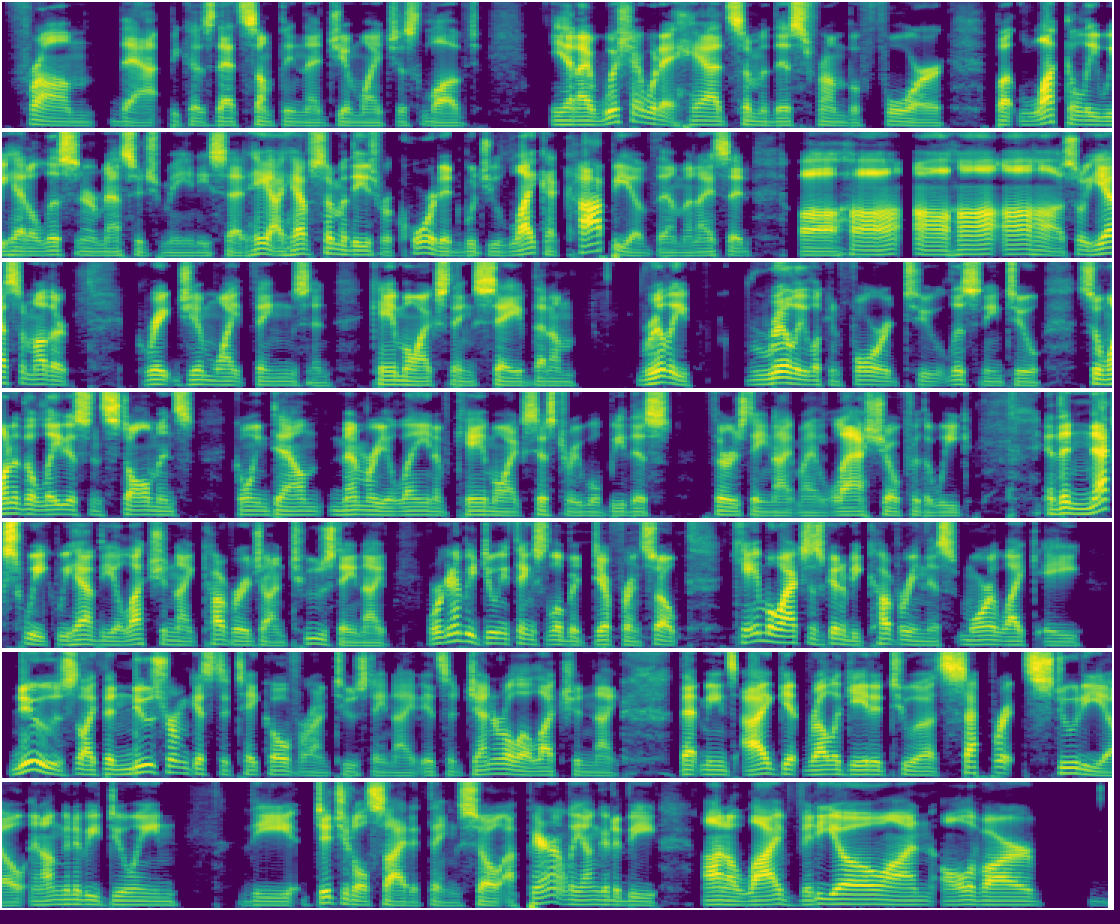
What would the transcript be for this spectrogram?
from that because that's something that Jim White just loved. And I wish I would have had some of this from before, but luckily we had a listener message me and he said, Hey, I have some of these recorded. Would you like a copy of them? And I said, Uh huh, uh huh, uh huh. So he has some other great Jim White things and KMOX things saved that I'm really really looking forward to listening to. So one of the latest installments going down memory lane of KMOX history will be this Thursday night, my last show for the week. And then next week, we have the election night coverage on Tuesday night. We're going to be doing things a little bit different. So KMOX is going to be covering this more like a news, like the newsroom gets to take over on Tuesday night. It's a general election night. That means I get relegated to a separate studio, and I'm going to be doing the digital side of things. So apparently, I'm going to be on a live video on all of our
